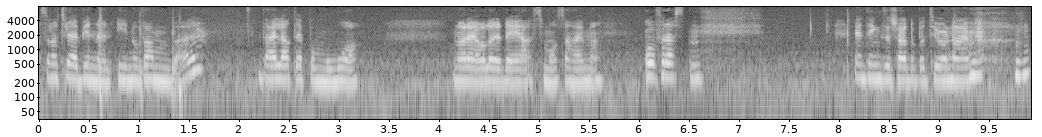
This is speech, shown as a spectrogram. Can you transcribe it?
Så da tror jeg jeg begynner i november. Deilig at jeg er på Moa, når jeg allerede er småsa hjemme. Og forresten, en ting som skjedde på turen hjem.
